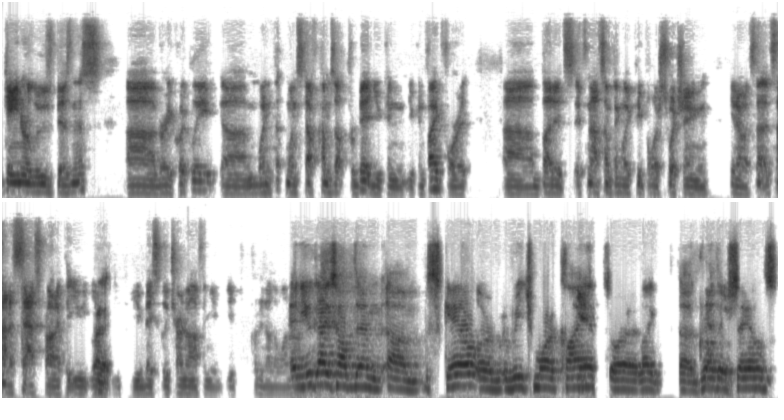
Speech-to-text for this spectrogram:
gain or lose business uh, very quickly. Um, when th- when stuff comes up for bid, you can you can fight for it. Uh, but it's it's not something like people are switching. You know, it's not it's not a SaaS product that you you, right. you basically turn off and you, you put another one. And on. you guys help them um, scale or reach more clients yeah. or like uh, grow their sales?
